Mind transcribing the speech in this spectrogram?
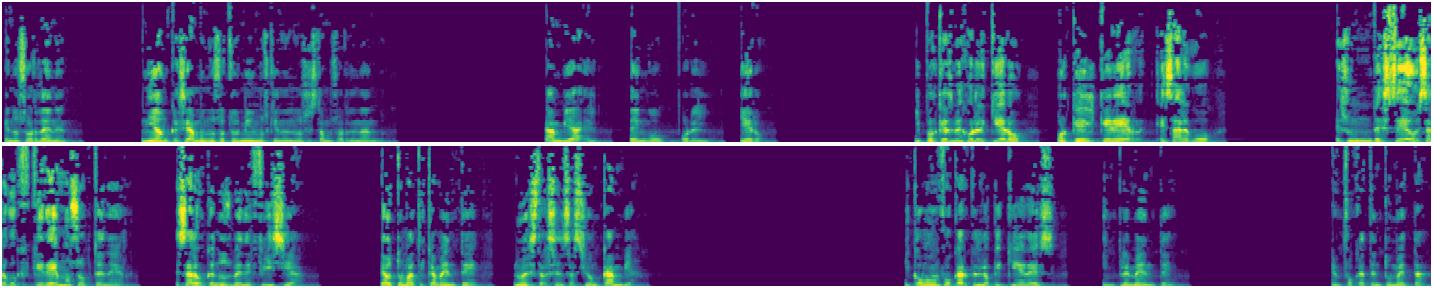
que nos ordenen. Ni aunque seamos nosotros mismos quienes nos estamos ordenando. Cambia el tengo por el quiero. ¿Y por qué es mejor el quiero? Porque el querer es algo, es un deseo, es algo que queremos obtener, es algo que nos beneficia y automáticamente nuestra sensación cambia. ¿Y cómo enfocarte en lo que quieres? Simplemente enfócate en tu meta.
